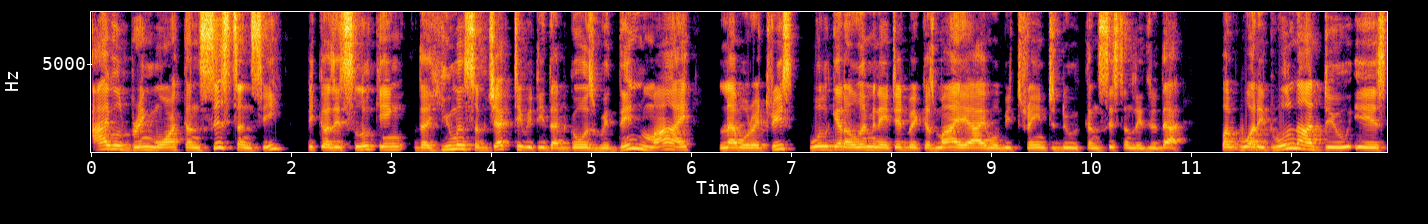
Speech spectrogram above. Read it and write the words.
I will bring more consistency because it's looking the human subjectivity that goes within my laboratories will get eliminated because my AI will be trained to do consistently do that. But what it will not do is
